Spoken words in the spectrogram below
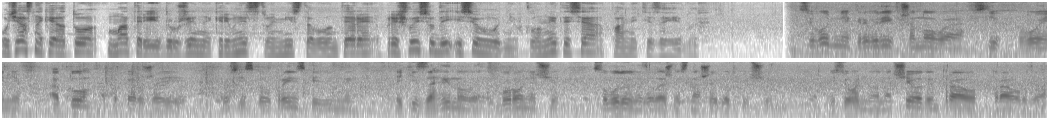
Учасники АТО, матері і дружини, керівництво міста, волонтери прийшли сюди і сьогодні вклонитися пам'яті загиблих. Сьогодні Кривий Ріг вшановує всіх воїнів АТО, а тепер вже і російсько-української війни, які загинули, боронячи свободу і незалежність нашої батьківщини. І сьогодні у нас ще один траур, траур за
